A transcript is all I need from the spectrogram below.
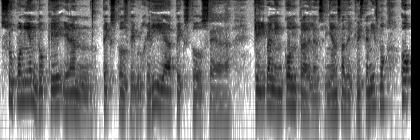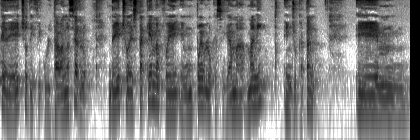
suponiendo que eran textos de brujería, textos eh, que iban en contra de la enseñanza del cristianismo o que de hecho dificultaban hacerlo. De hecho, esta quema fue en un pueblo que se llama Mani, en Yucatán. Em,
